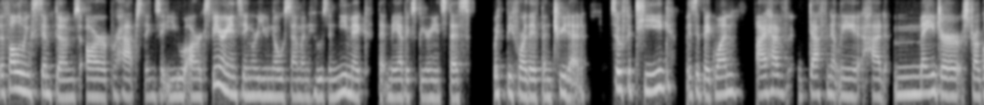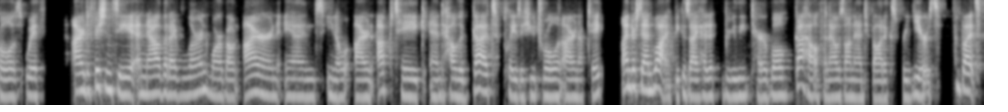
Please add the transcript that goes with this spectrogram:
The following symptoms are perhaps things that you are experiencing or you know someone who's anemic that may have experienced this with before they've been treated. So, fatigue is a big one. I have definitely had major struggles with iron deficiency and now that i've learned more about iron and you know iron uptake and how the gut plays a huge role in iron uptake I understand why, because I had a really terrible gut health and I was on antibiotics for years. But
